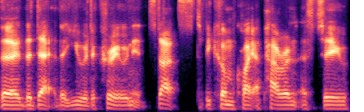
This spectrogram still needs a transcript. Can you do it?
the the debt that you would accrue and it starts to become quite apparent as to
